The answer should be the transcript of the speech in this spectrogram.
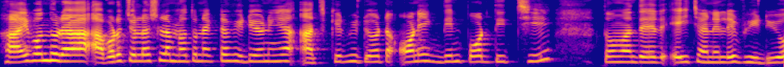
হাই বন্ধুরা, আবারও চলে আসলাম নতুন একটা ভিডিও নিয়ে। আজকের ভিডিওটা অনেক দিন পর দিচ্ছি তোমাদের এই চ্যানেলের ভিডিও।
